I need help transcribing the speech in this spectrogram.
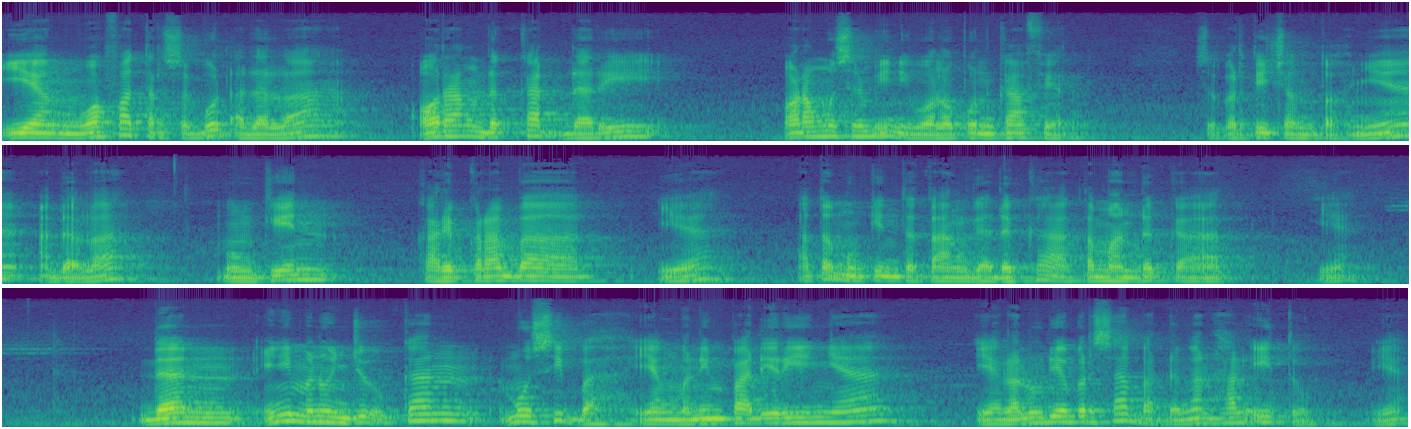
yang wafat tersebut adalah orang dekat dari orang muslim ini walaupun kafir seperti contohnya adalah mungkin karib kerabat ya atau mungkin tetangga dekat, teman dekat, ya. Dan ini menunjukkan musibah yang menimpa dirinya, ya lalu dia bersabar dengan hal itu, ya.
